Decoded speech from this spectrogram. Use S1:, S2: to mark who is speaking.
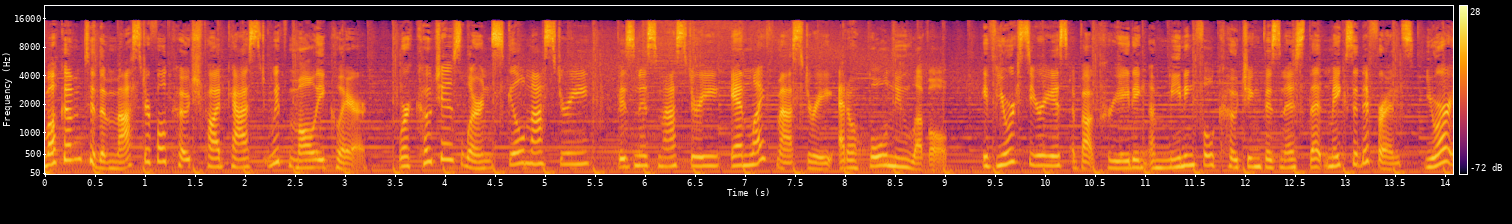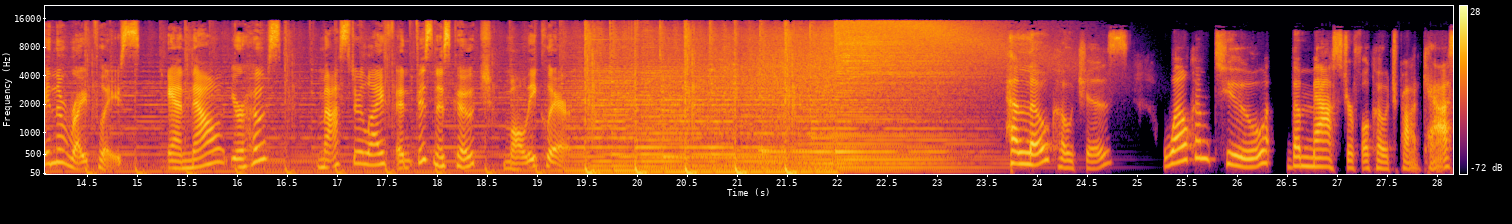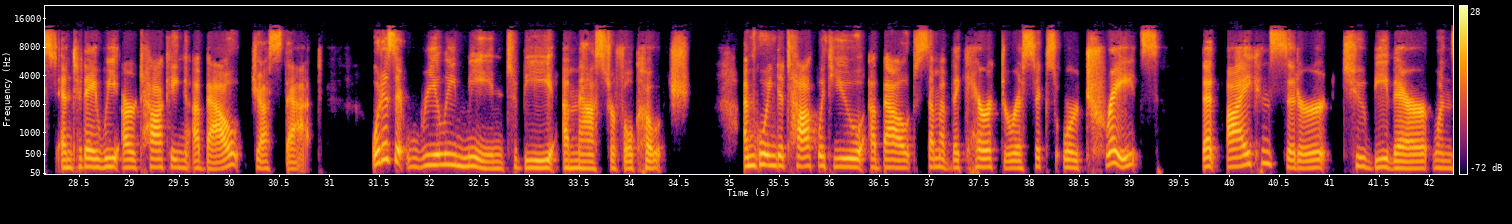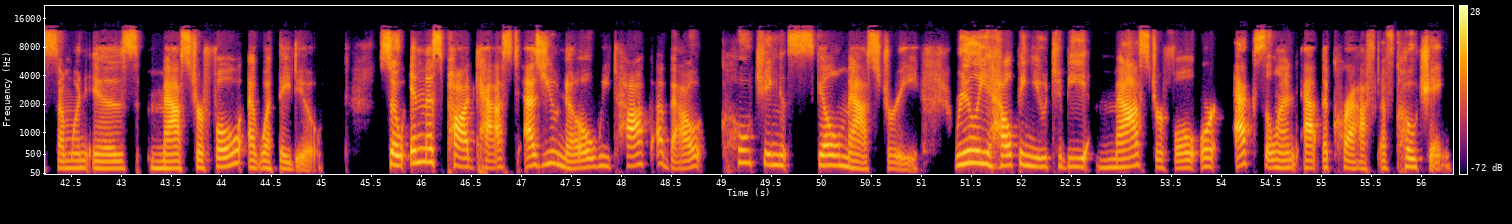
S1: Welcome to the Masterful Coach Podcast with Molly Claire, where coaches learn skill mastery, business mastery, and life mastery at a whole new level. If you're serious about creating a meaningful coaching business that makes a difference, you're in the right place. And now, your host, Master Life and Business Coach, Molly Claire.
S2: Hello, coaches. Welcome to the Masterful Coach podcast. And today we are talking about just that. What does it really mean to be a masterful coach? I'm going to talk with you about some of the characteristics or traits that I consider to be there when someone is masterful at what they do. So, in this podcast, as you know, we talk about coaching skill mastery, really helping you to be masterful or excellent at the craft of coaching.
